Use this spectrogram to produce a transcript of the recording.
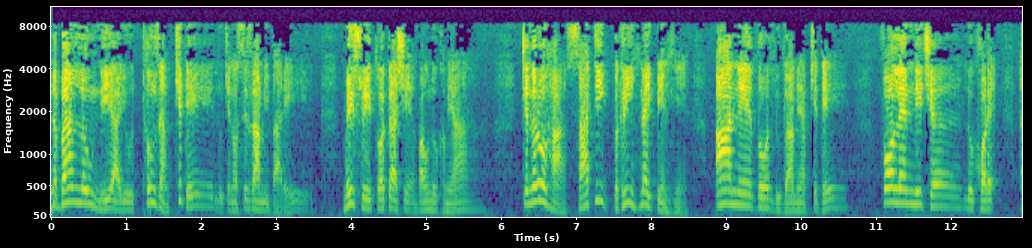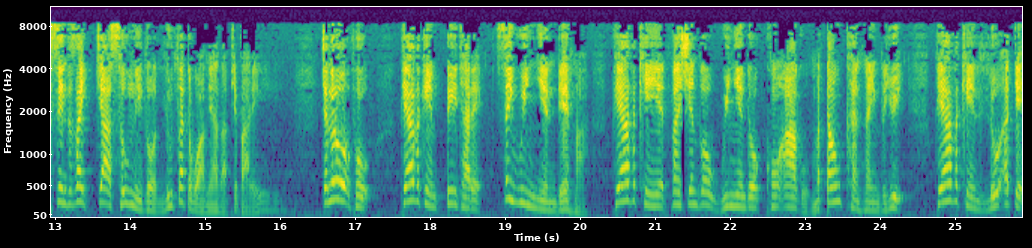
နှပန်းလုံးနေရယူထုံးစံဖြစ်တယ်လို့ကျွန်တော်စဉ်းစားမိပါတယ်မိษွေတော်တတ်ရှင်အပေါင်းတို့ခမညာကျွန်တော်ဟာဇာတိပဂရိ၌ပင်လျင်အာနေသောလူသားများဖြစ်တယ် fallen nature လို့ခေါ်တဲ့အစဉ်တစိုက်ကြဆုံးနေသောလူတ attva များသာဖြစ်ပါတယ်ကျွန်တော်အဖို့ဘုရားသခင်ပေးထားတဲ့စိတ်ဝိညာဉ်ထဲမှာဘုရားသခင်ရဲ့တန်ရှင်းသောဝိညာဉ်တော်ခွန်အားကိုမတောင်းခံနိုင်သ၍ဘုရားသခင်လိုအပ်တဲ့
